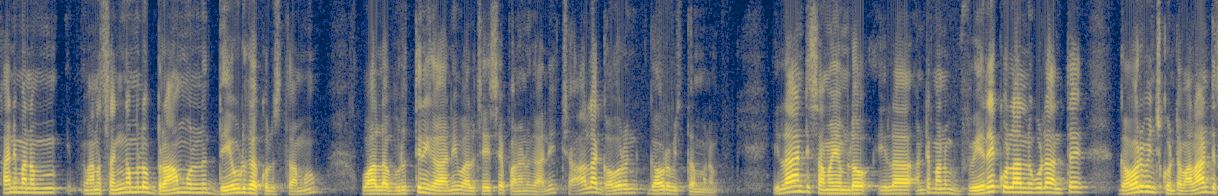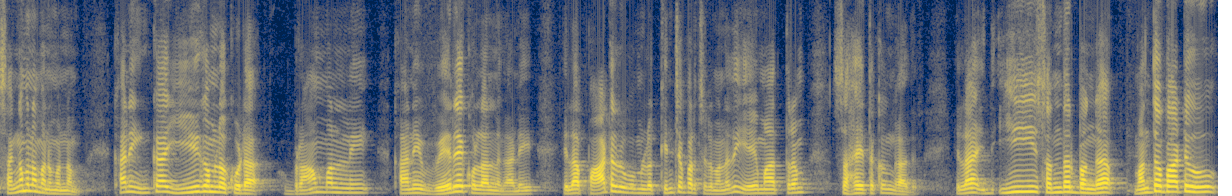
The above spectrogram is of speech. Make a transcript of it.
కానీ మనం మన సంఘంలో బ్రాహ్మణులను దేవుడిగా కొలుస్తాము. వాళ్ళ వృత్తిని కానీ వాళ్ళు చేసే పనులు కానీ చాలా గౌరవ గౌరవిస్తాం మనం. ఇలాంటి సమయంలో ఇలా అంటే మనం వేరే కులాలను కూడా అంతే గౌరవించుకుంటాం. అలాంటి సంఘంలో మనం ఉన్నాం. కానీ ఇంకా ఈ యుగంలో కూడా బ్రాహ్మణుల్ని కానీ వేరే కులాలను కానీ ఇలా పాట రూపంలో కించపరచడం అనేది ఏమాత్రం సహాయతకం కాదు. ఇలా ఈ సందర్భంగా మనతో పాటు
